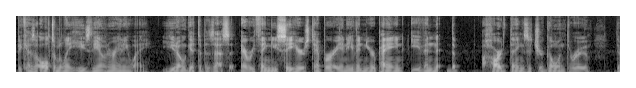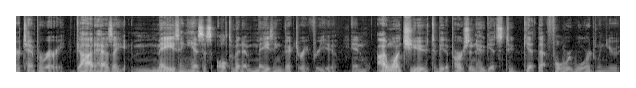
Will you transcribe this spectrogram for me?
because ultimately he's the owner anyway. You don't get to possess it. Everything you see here is temporary and even your pain, even the hard things that you're going through, they're temporary. God has a amazing, he has this ultimate amazing victory for you. And I want you to be the person who gets to get that full reward when you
